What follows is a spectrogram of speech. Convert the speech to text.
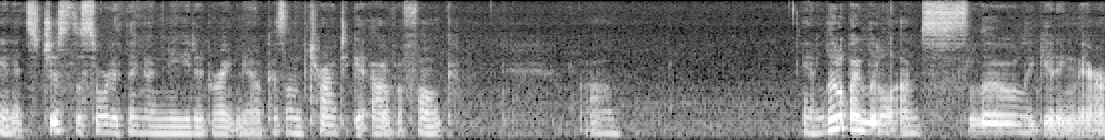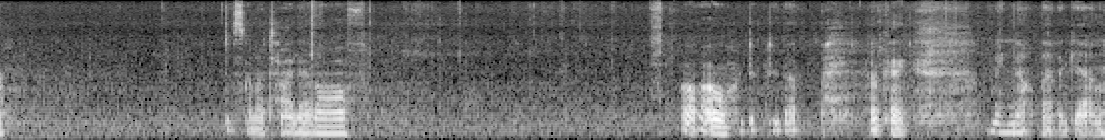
and it's just the sort of thing I needed right now because I'm trying to get out of a funk. Um, and little by little, I'm slowly getting there. Just going to tie that off. Uh-oh, I didn't do that. Okay, let me knot that again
